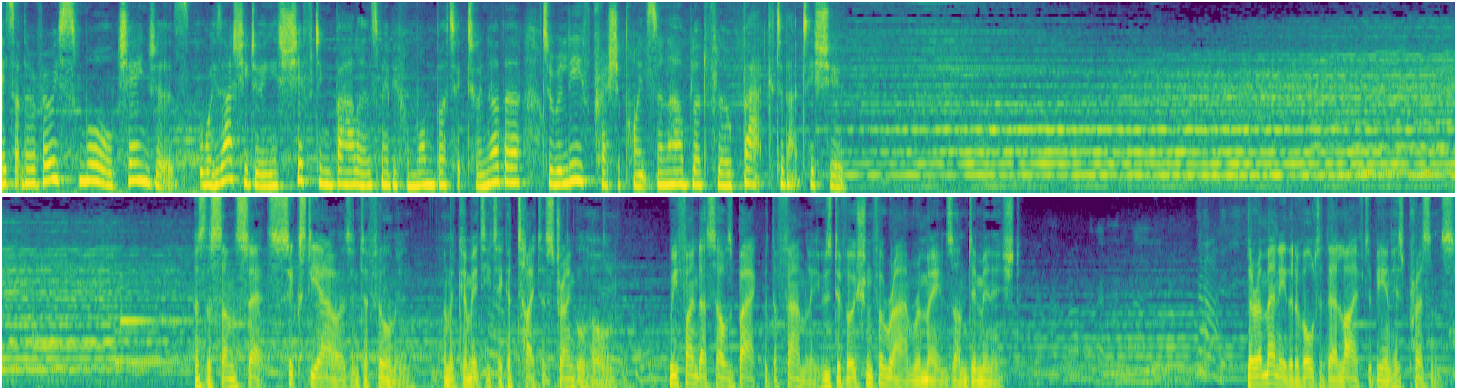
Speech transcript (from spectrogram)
is that there are very small changes. What he's actually doing is shifting balance maybe from one buttock to another to relieve pressure points and allow blood flow back to that tissue. As the sun sets, 60 hours into filming, and the committee take a tighter stranglehold, we find ourselves back with the family whose devotion for Ram remains undiminished. There are many that have altered their life to be in his presence.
